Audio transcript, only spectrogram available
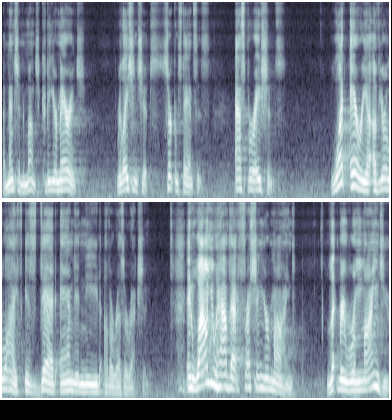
I mentioned a bunch. Could be your marriage, relationships, circumstances, aspirations. What area of your life is dead and in need of a resurrection? And while you have that fresh in your mind, let me remind you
